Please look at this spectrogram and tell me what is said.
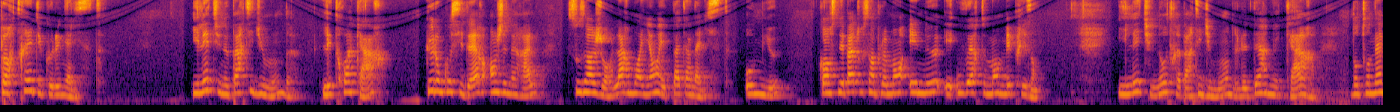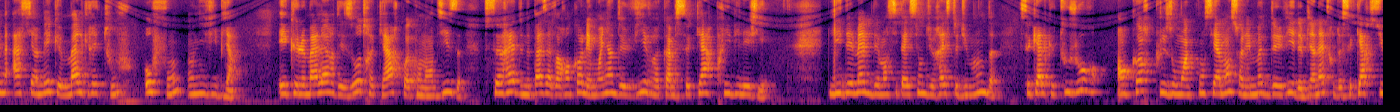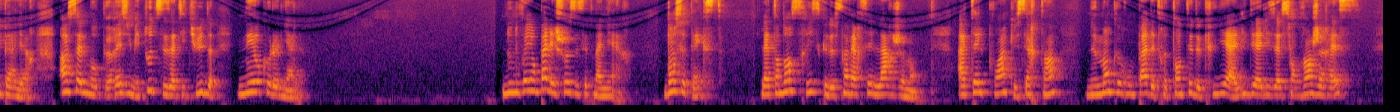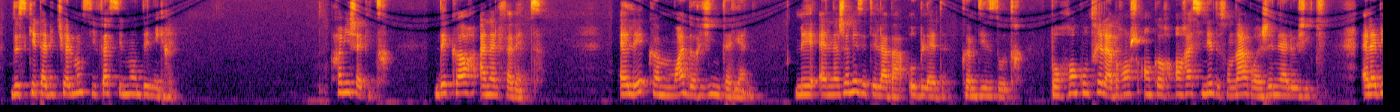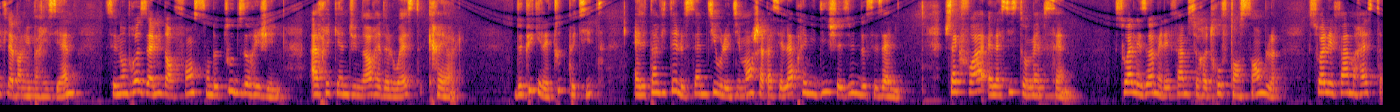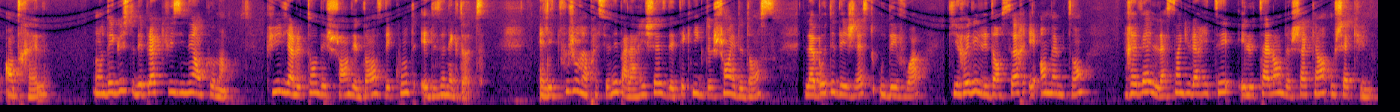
Portrait du colonialiste. Il est une partie du monde, les trois quarts, que l'on considère en général sous un jour larmoyant et paternaliste, au mieux, quand ce n'est pas tout simplement haineux et ouvertement méprisant. Il est une autre partie du monde, le dernier quart, dont on aime affirmer que malgré tout, au fond, on y vit bien, et que le malheur des autres quarts, quoi qu'on en dise, serait de ne pas avoir encore les moyens de vivre comme ce quart privilégié. L'idée même d'émancipation du reste du monde se calque toujours encore plus ou moins consciemment sur les modes de vie et de bien-être de ce quart supérieur. Un seul mot peut résumer toutes ces attitudes néocoloniales. Nous ne voyons pas les choses de cette manière. Dans ce texte, la tendance risque de s'inverser largement, à tel point que certains ne manqueront pas d'être tentés de crier à l'idéalisation vengeresse de ce qui est habituellement si facilement dénigré. Premier chapitre. Décor analphabète. Elle est, comme moi, d'origine italienne. Mais elle n'a jamais été là-bas, au bled, comme disent d'autres, pour rencontrer la branche encore enracinée de son arbre généalogique. Elle habite la banlieue parisienne, ses nombreuses amies d'enfance sont de toutes origines, africaines du Nord et de l'Ouest, créoles. Depuis qu'elle est toute petite, elle est invitée le samedi ou le dimanche à passer l'après-midi chez une de ses amies. Chaque fois, elle assiste aux mêmes scènes. Soit les hommes et les femmes se retrouvent ensemble, soit les femmes restent entre elles. On déguste des plats cuisinés en commun. Puis vient le temps des chants, des danses, des contes et des anecdotes. Elle est toujours impressionnée par la richesse des techniques de chant et de danse, la beauté des gestes ou des voix, qui relie les danseurs et en même temps révèle la singularité et le talent de chacun ou chacune.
